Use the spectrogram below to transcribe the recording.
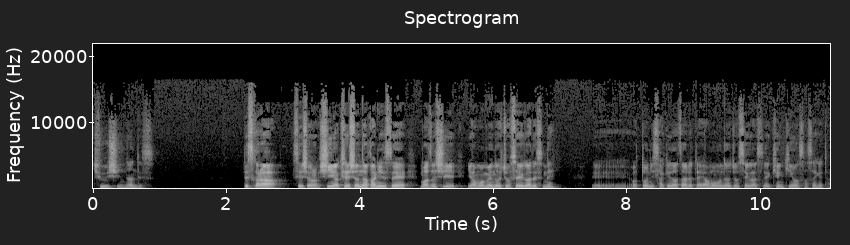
中心なんです。ですから聖書の新約聖書の中にですね貧しいヤマメの女性がですね、えー、夫に先立たれたヤマメの女性がですね献金を捧げた。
